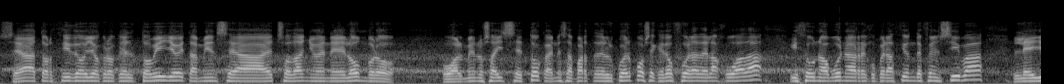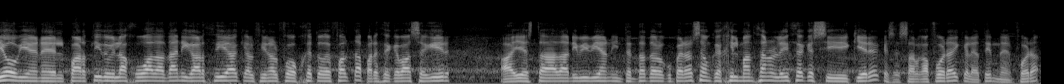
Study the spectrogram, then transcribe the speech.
se ha torcido yo creo que el tobillo y también se ha hecho daño en el hombro o al menos ahí se toca en esa parte del cuerpo, se quedó fuera de la jugada, hizo una buena recuperación defensiva, leyó bien el partido y la jugada Dani García, que al final fue objeto de falta, parece que va a seguir. Ahí está Dani Vivian intentando recuperarse, aunque Gil Manzano le dice que si quiere, que se salga fuera y que le atienden fuera.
